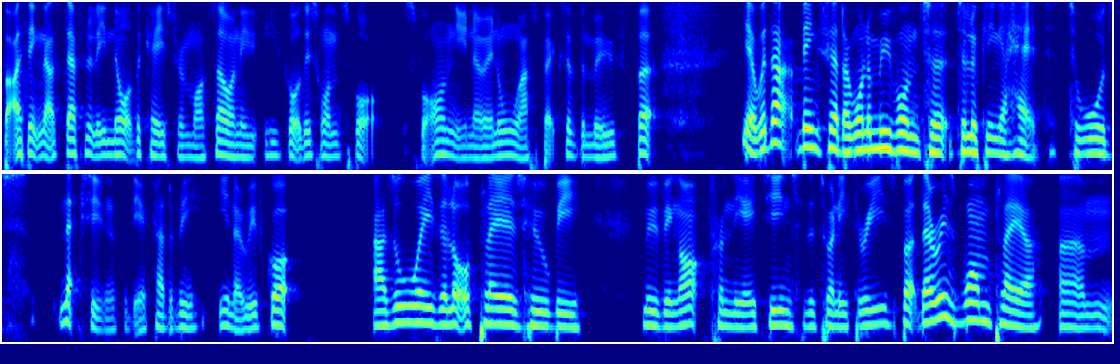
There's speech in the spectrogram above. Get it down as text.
but I think that's definitely not the case for Marcel, and he, he's got this one spot spot on, you know, in all aspects of the move. But yeah, with that being said, I want to move on to to looking ahead towards next season for the academy. You know, we've got as always a lot of players who will be moving up from the 18s to the 23s, but there is one player um,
